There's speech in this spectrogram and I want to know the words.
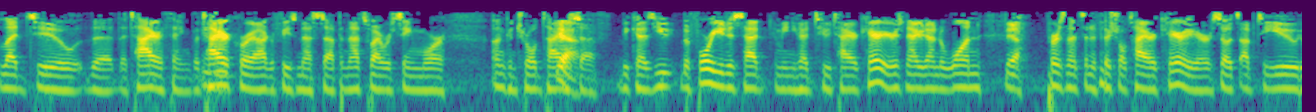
led to the the tire thing. The tire choreography is messed up, and that's why we're seeing more uncontrolled tire Yeah. stuff. Because you before you just had, I mean, you had two tire carriers. Now you're down to one Yeah. person that's an official tire carrier. So it's up to you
